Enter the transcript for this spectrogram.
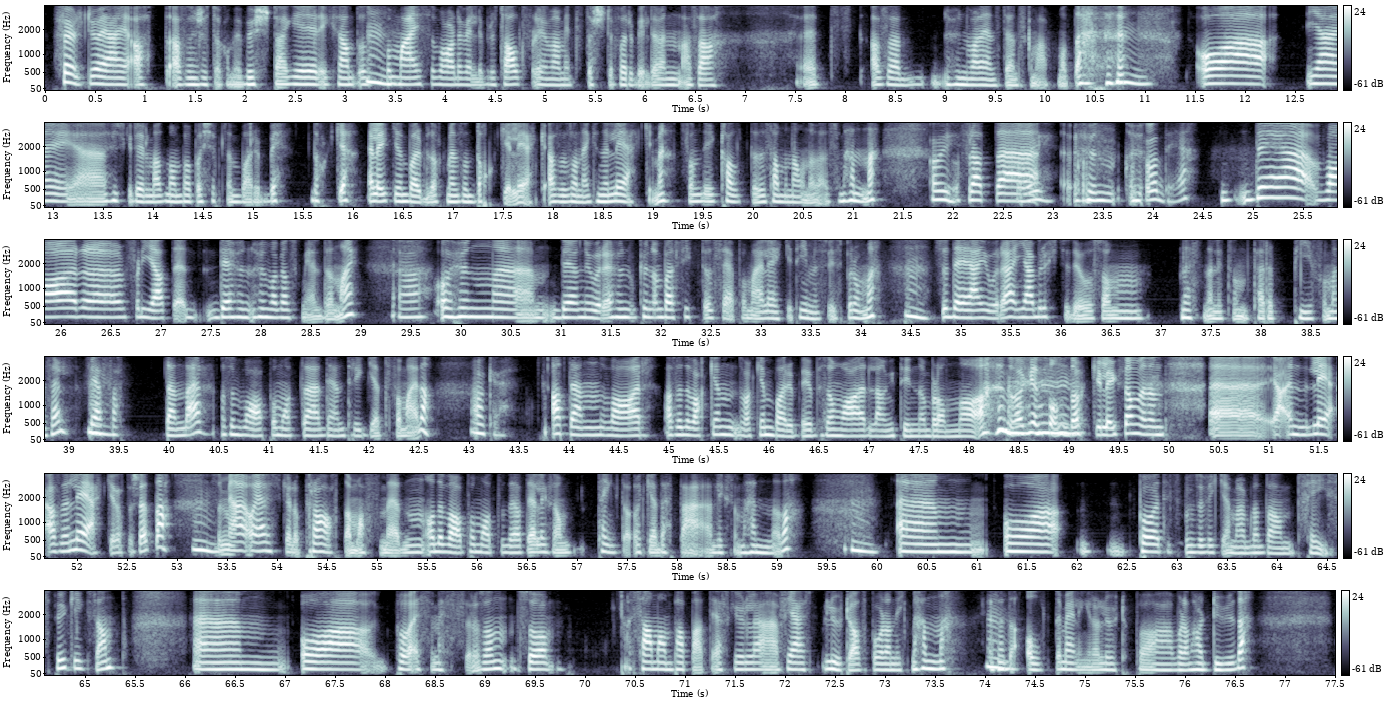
følte jo jeg at Altså, hun slutta å komme i bursdager, ikke sant. Og mm. for meg så var det veldig brutalt, fordi hun var mitt største forbilde. Men altså, et, altså Hun var det eneste jeg ønska meg, på en måte. Mm. og jeg uh, husker til og med at mamma og pappa kjøpte en Barbie-dokke. Eller ikke en Barbie-dokke, men en sånn dokkelek, altså sånn jeg kunne leke med, som de kalte det samme navnet som henne. Oi. For at uh, Oi. hun Hvordan var det? Det var uh, fordi at det, hun, hun, var ganske mye eldre enn meg. Ja. Og hun, det hun gjorde Hun kunne bare sitte og se på meg leke timevis på rommet. Mm. Så det jeg gjorde Jeg brukte det jo som nesten en litt sånn terapi for meg selv. For jeg mm. satt den der. Og så var på en måte det en trygghet for meg, da. Okay. At den var Altså, det var ikke en, var ikke en Barbie som var lang, tynn og blond og Det var ikke en sånn dokke, liksom, men en, uh, ja, en, le, altså en leke, rett og slett, da. Mm. Som jeg, og jeg husker jeg prata masse med den, og det var på en måte det at jeg liksom tenkte at ok, dette er liksom henne, da. Mm. Um, og på et tidspunkt så fikk jeg meg blant annet Facebook, ikke sant. Um, og på SMS-er og sånn, så sa mamma og pappa at jeg skulle For jeg lurte jo alltid på hvordan det gikk med henne. Jeg sendte mm. alltid meldinger og lurte på hvordan har du det?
